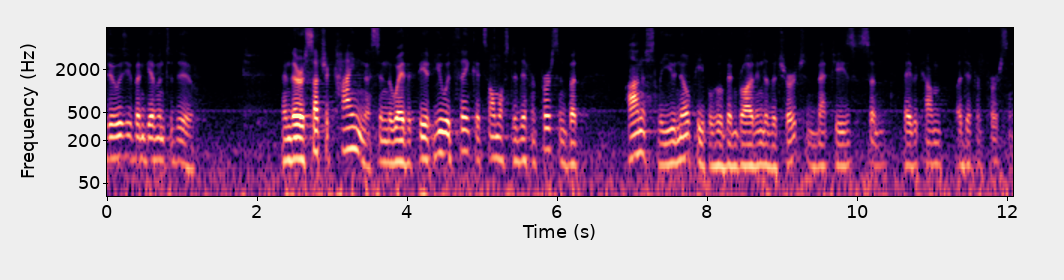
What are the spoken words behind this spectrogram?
Do as you've been given to do. And there is such a kindness in the way that Peter, you would think it's almost a different person, but honestly, you know people who have been brought into the church and met Jesus and they become a different person.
